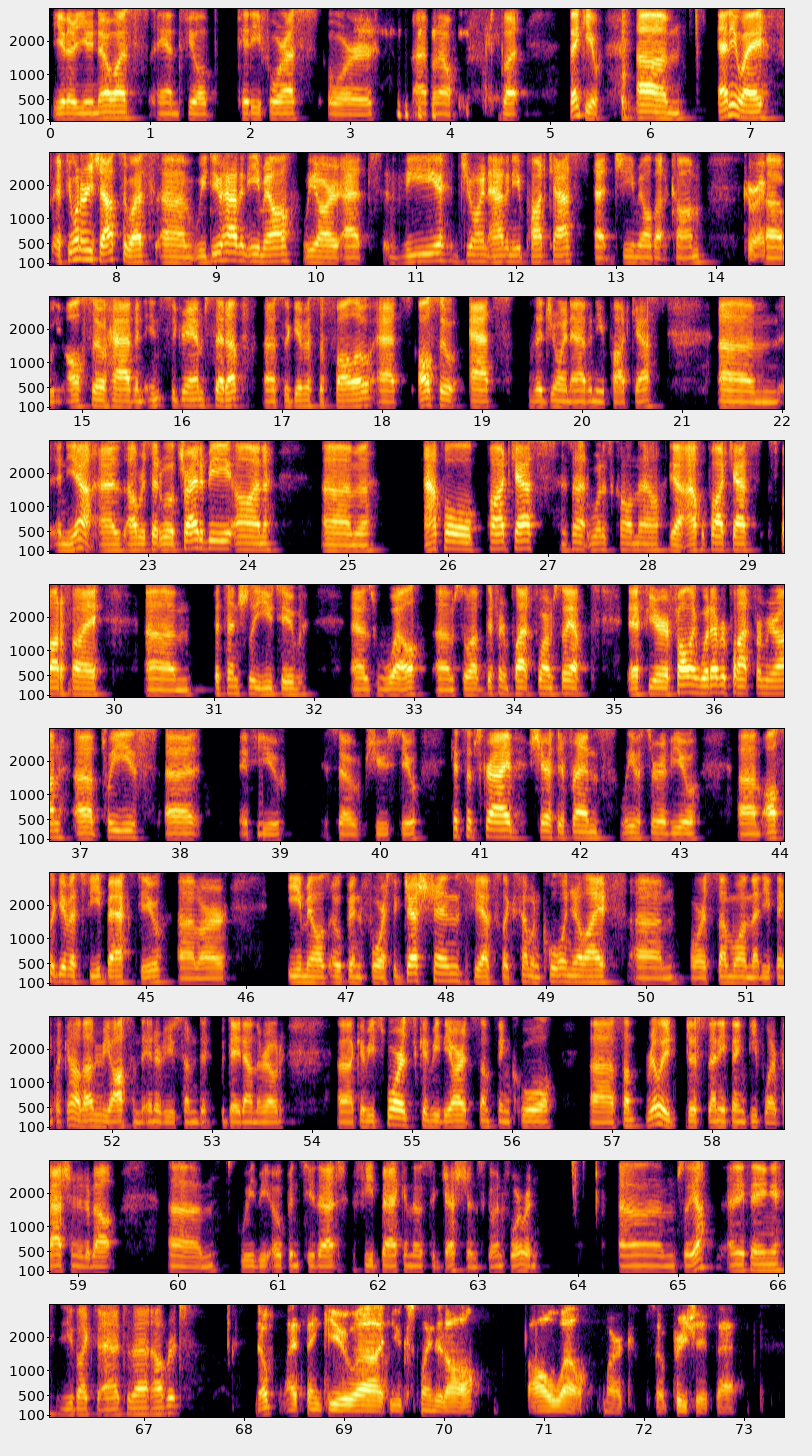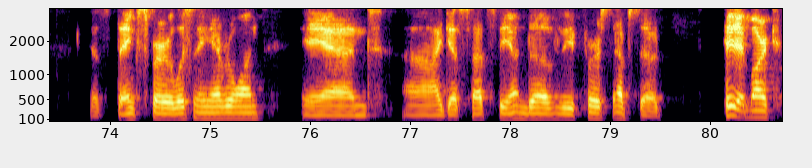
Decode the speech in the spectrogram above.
either you know us and feel pity for us or I don't know, but Thank you. Um, anyway, if you want to reach out to us, um, we do have an email. We are at the join avenue podcast at gmail.com. Correct. Uh, we also have an Instagram set up, uh, so give us a follow at also at the Join Avenue Podcast. Um, and yeah, as Albert said, we'll try to be on um, Apple Podcasts. Is that what it's called now? Yeah, Apple Podcasts, Spotify, um, potentially YouTube as well. Um, so we'll have different platforms. So yeah, if you're following whatever platform you're on, uh, please, uh, if you so choose to, hit subscribe, share with your friends, leave us a review. Um, also give us feedback too. Um, our email is open for suggestions. If you have like someone cool in your life um, or someone that you think like, oh, that'd be awesome to interview some day down the road. Uh, could be sports, could be the arts, something cool, uh, some really just anything people are passionate about. Um, we'd be open to that feedback and those suggestions going forward. Um, so yeah, anything you'd like to add to that, Albert? Nope. I think you uh, you explained it all all well, Mark. So appreciate that. Yes, thanks for listening, everyone. And uh, I guess that's the end of the first episode. Hit it, Mark.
